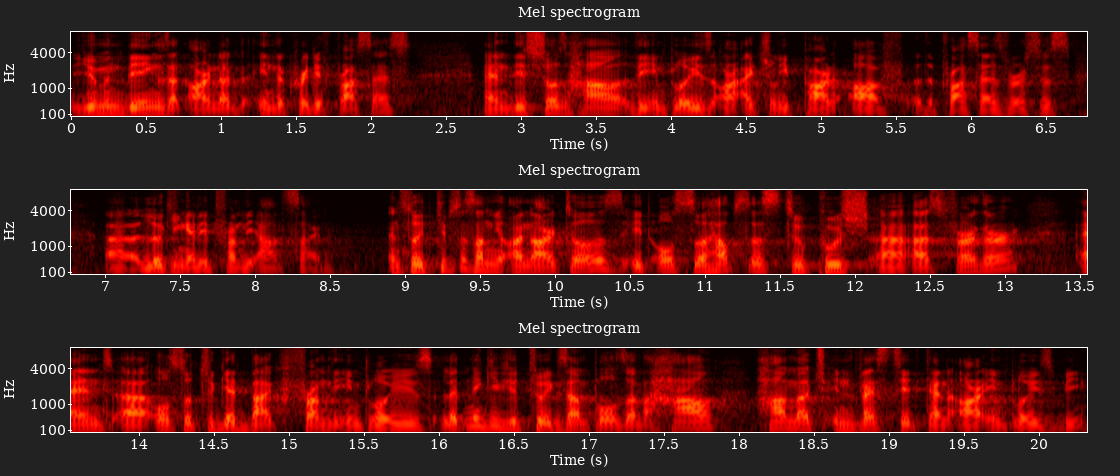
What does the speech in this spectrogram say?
human beings that are not in the creative process. And this shows how the employees are actually part of the process versus uh, looking at it from the outside. And so it keeps us on, on our toes. It also helps us to push uh, us further and uh, also to get back from the employees. Let me give you two examples of how, how much invested can our employees be.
